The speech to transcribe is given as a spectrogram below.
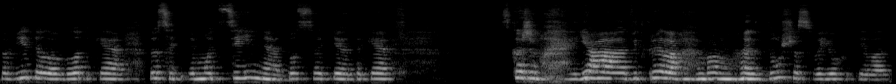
то відео було таке досить емоційне, досить таке. Скажімо, я відкрила вам душу свою, хотіла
